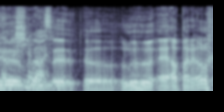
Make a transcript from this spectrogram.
na vyšívání. Se, uh, LHE Apparel.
